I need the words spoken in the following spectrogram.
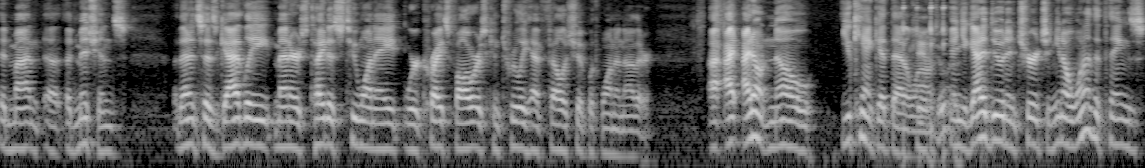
admon, uh, admissions. Then it says godly manners Titus 2:18 where Christ's followers can truly have fellowship with one another. I, I, I don't know. You can't get that alone. Can't do it. And you got to do it in church. And you know, one of the things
